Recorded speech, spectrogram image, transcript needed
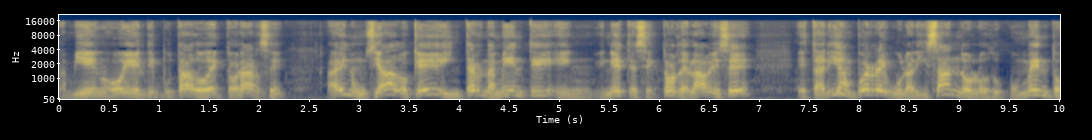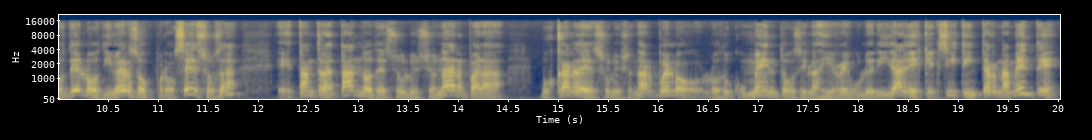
También hoy el diputado Héctor Arce ha enunciado que internamente en, este sector del ABC estarían pues regularizando los documentos de los diversos procesos. ¿ah? Están tratando de solucionar para buscar de solucionar pues los documentos y las irregularidades que existen internamente.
